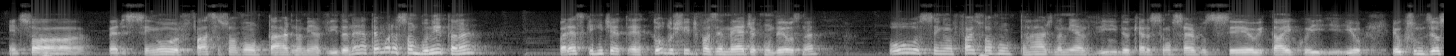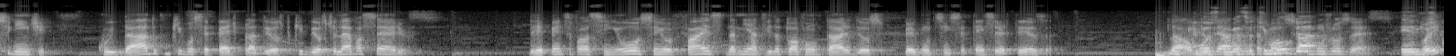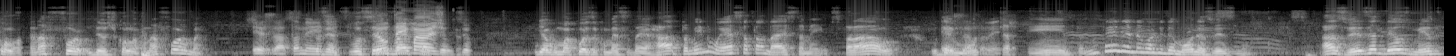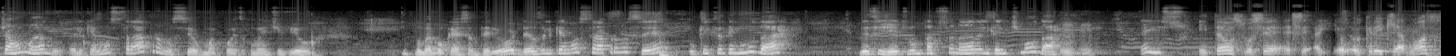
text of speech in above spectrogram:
A gente só pede, Senhor, faça sua vontade na minha vida, né? Até uma oração bonita, né? Parece que a gente é, é todo cheio de fazer média com Deus, né? Ô oh, Senhor, faz sua vontade na minha vida, eu quero ser um servo seu e tal. E, e, e eu, eu costumo dizer o seguinte: cuidado com o que você pede para Deus, porque Deus te leva a sério. De repente você fala assim: Ô oh, Senhor, faz da minha vida a tua vontade. Deus pergunta assim: Você tem certeza? Dá uma Deus olhada começa no a te moldar. com José. Ele Oi? te coloca na forma. Deus te coloca na forma. Por Exatamente. exemplo, se você Não vai tem mágica. Deus e alguma coisa começa a dar errado, também não é Satanás também. Você fala, ah, o, o demônio te atenta. Não tem nem negócio de demônio às vezes, não. Às vezes é Deus mesmo te arrumando. Ele quer mostrar pra você alguma coisa, como a gente viu no Biblecast anterior. Deus ele quer mostrar pra você o que, que você tem que mudar. Desse jeito não tá funcionando, ele tem que te moldar. Uhum. É isso. Então, se você, se- eu, eu creio que a nossa,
